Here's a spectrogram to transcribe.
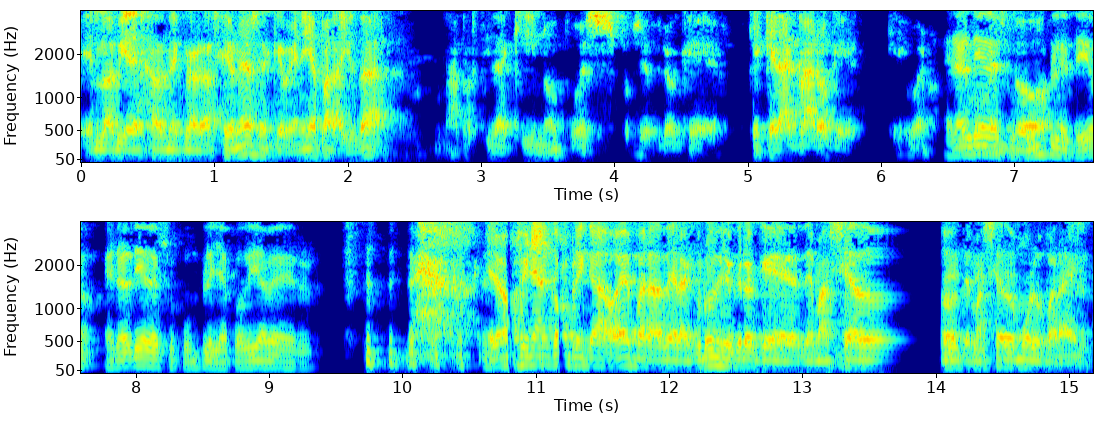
él lo había dejado en declaraciones de que venía para ayudar. A partir de aquí, ¿no? Pues, pues yo creo que, queda claro que, bueno. Era el día de su cumple, tío. Era el día de su cumple, ya podía haber. Era un final complicado, ¿eh? Para De la Cruz, yo creo que demasiado demasiado muro para él.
